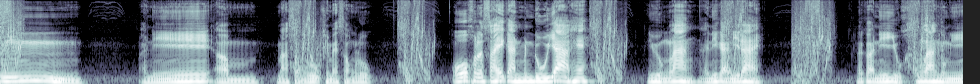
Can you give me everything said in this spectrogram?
อืมอันนี้อืมมาสองลูกใช่ไหมสองลูก โอ้คนละไซส์กันมันดูยากแฮะนี่อยู่ข้างล่าง อันนี้กับอันนี้ได้ แล้วก็อันนี้อยู่ข้างล่างตรงนี้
